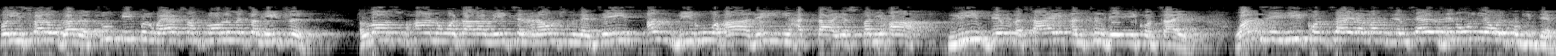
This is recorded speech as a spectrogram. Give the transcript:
for his fellow oh brother. Two people who have some problem and some hatred. Allah subhanahu wa ta'ala makes an announcement and says, أَنْذِرُوا هَذَيْنِ حَتَّى يَصْطَلِحَا Leave them aside until they reconcile. Once they reconcile amongst themselves, then only I will forgive them.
